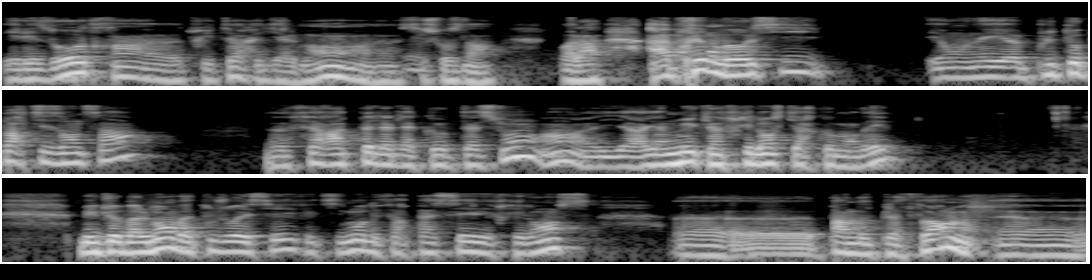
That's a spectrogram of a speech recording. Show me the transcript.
et les autres, hein, euh, Twitter également, euh, ces choses-là. Voilà. Après, on va aussi, et on est plutôt partisan de ça, euh, faire appel à de la cooptation. Hein. Il n'y a rien de mieux qu'un freelance qui est recommandé. Mais globalement, on va toujours essayer effectivement de faire passer les freelances euh, par notre plateforme euh,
